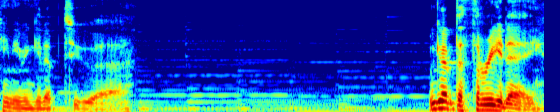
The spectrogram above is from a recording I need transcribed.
Can't even get up to, uh... We get up to three a day.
